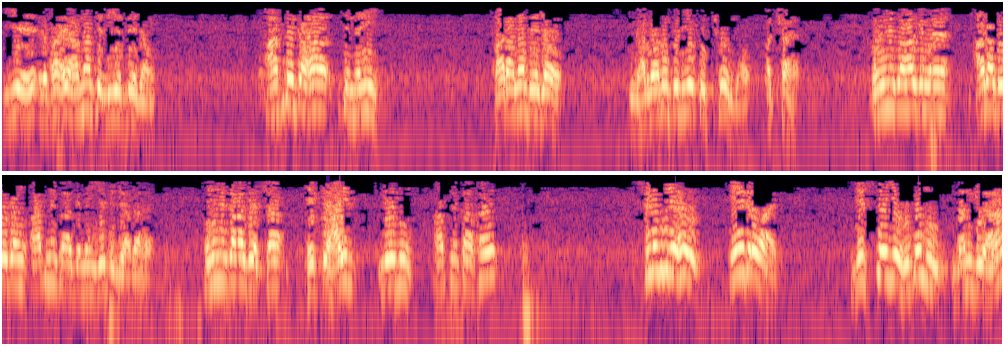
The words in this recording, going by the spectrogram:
یہ رفاہ عامہ کے لیے دے جاؤں۔ آپ نے کہا کہ نہیں، سارا نہ دے جاؤ۔ گھر والوں کے لیے کچھ چھوڑ جاؤ اچھا ہے۔ انہوں نے کہا کہ میں آدھا دے جاؤں آپ نے کہا کہ نہیں، یہ بھی زیادہ ہے۔ انہوں نے کہا کہ اچھا ایک تہائی لے دوں۔ آپ نے کہا خیر۔ صرف یہ ہے، ایک روایت جس سے یہ حکم بن گیا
